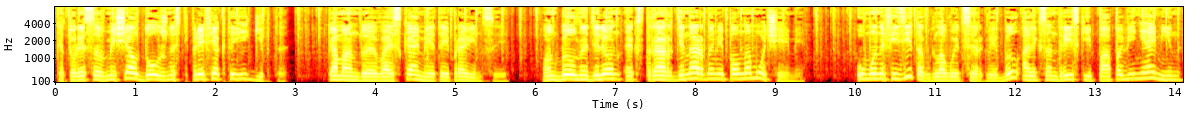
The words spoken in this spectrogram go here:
который совмещал должность префекта Египта, командуя войсками этой провинции. Он был наделен экстраординарными полномочиями. У монофизитов главой церкви был Александрийский папа Вениамин,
